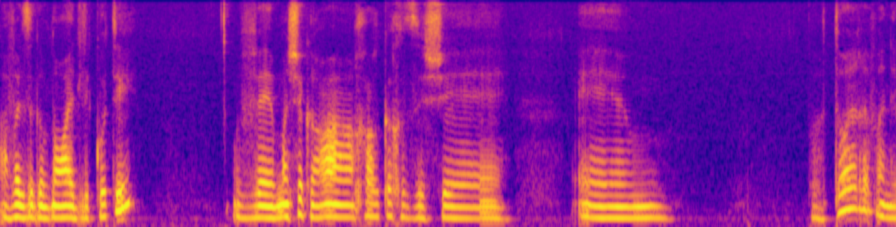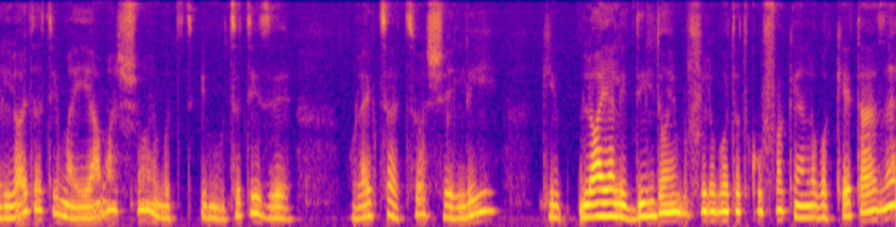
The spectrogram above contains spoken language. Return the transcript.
אבל זה גם נורא הדליק אותי. ומה שקרה אחר כך זה ש... אמ, באותו ערב אני לא יודעת אם היה משהו, אם הוצאתי איזה אולי צעצוע שלי, כי לא היה לי דילדואים אפילו באותה תקופה, כי אני לא בקטע הזה.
